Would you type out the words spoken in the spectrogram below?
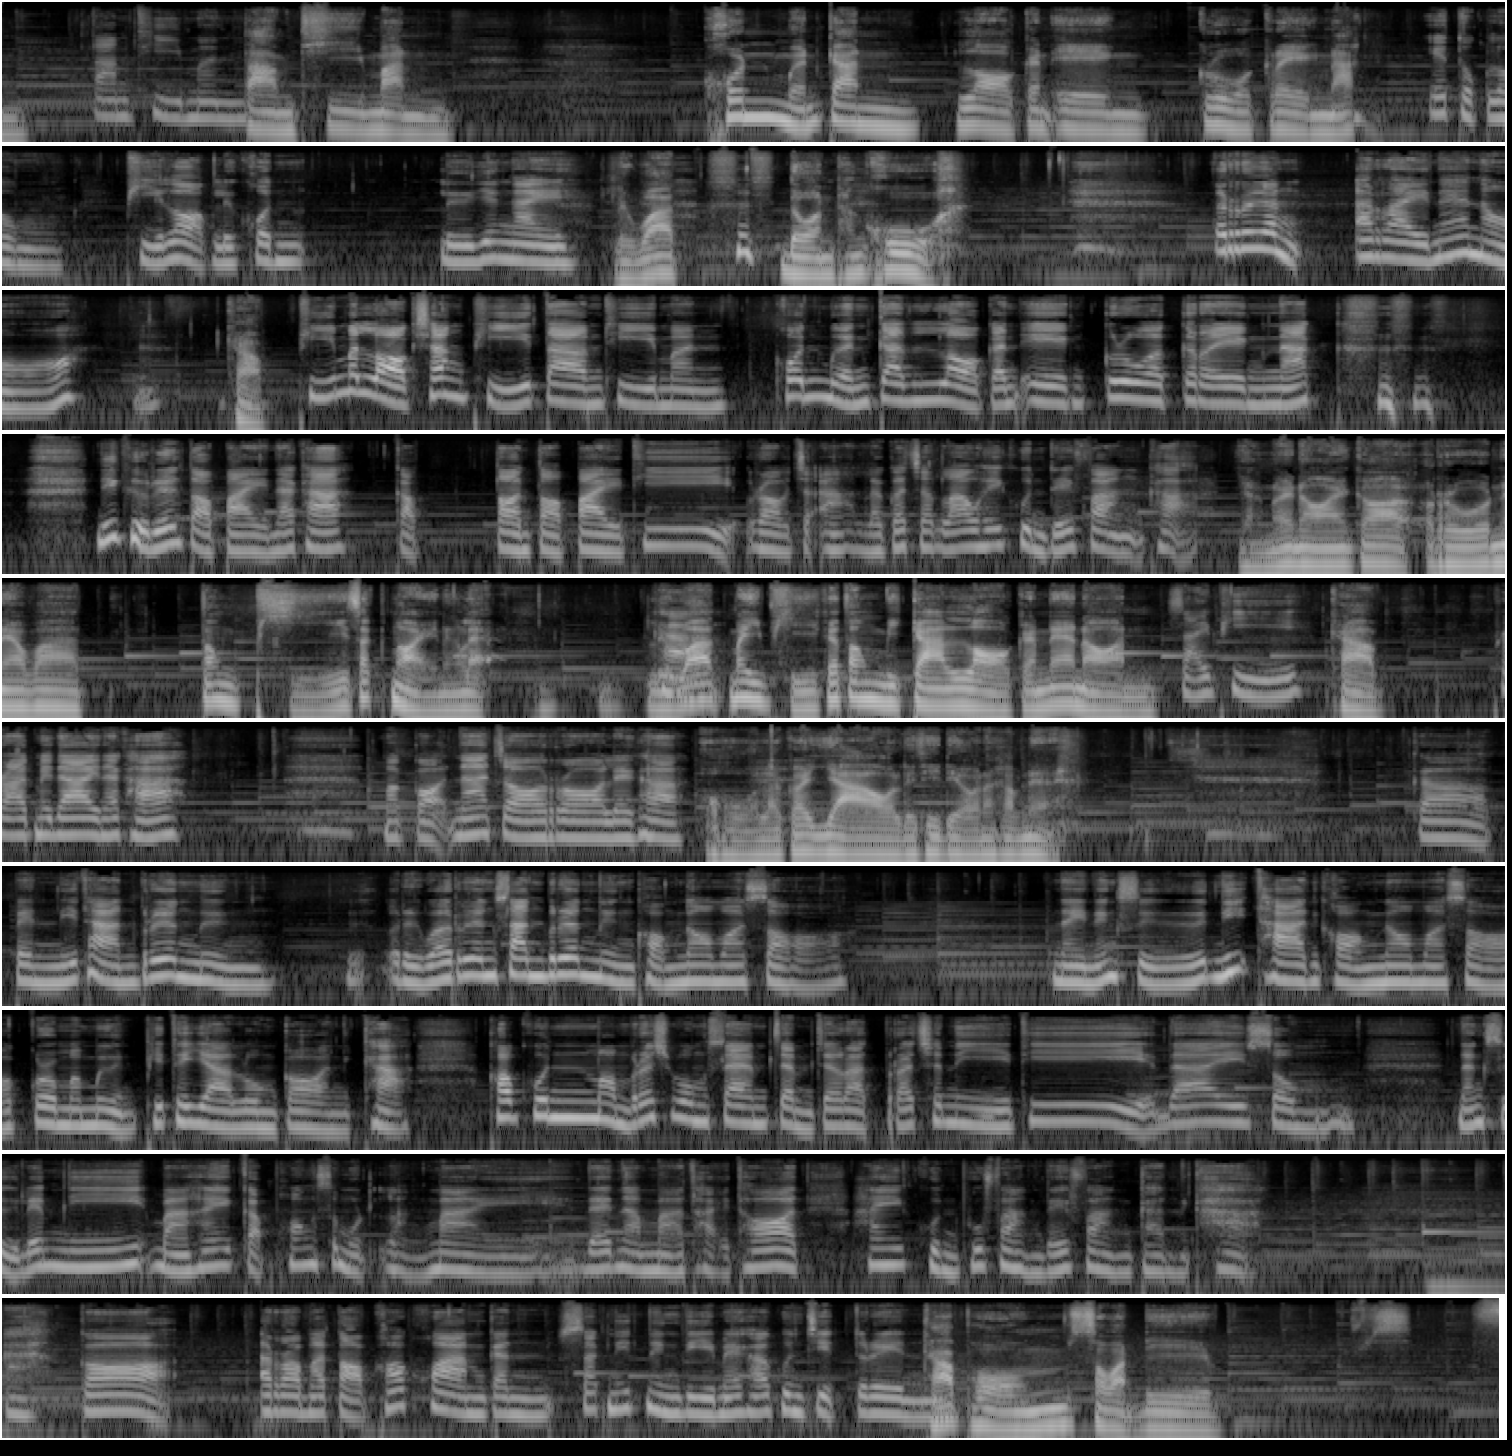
ตามทีมัน ตามทีมัน คนเหมือนกันหลอกกันเอง กลัวเกรงนัก เอ๊ะตกลง ผีหลอกหรือคน หรือยังไง หรือว่าโดนทั้งคู่ เรื่องอะไรแน่หนอครับ ผีมันหลอกช่างผีตามทีมัน คนเหมือนกันหลอกกันเอง กลัวเกรงนัก นี่คือเรื่องต่อไปนะคะ กับ ตอนต่อไปที่เราจะอ่านแล้วก็จะเล่าให้คุณได้ฟังค่ะ อย่างน้อยๆ ก็รู้แน่ว่าต้องผีสักหน่อยนึงแหละ หรือค่ะว่าไม่ผีก็ต้องมีการหลอกกันแน่นอน สายผีครับ พลาดไม่ได้นะคะ มาเกาะหน้าจอรอเลยค่ะ โอ้โห แล้วก็ยาวเลยทีเดียวนะครับเนี่ย ก็เป็นนิทานเรื่องหนึ่ง หรือว่าเรื่องสั้นเรื่องหนึ่งของนอมศ ในหนังสือนิทานของนอมศกรมหมื่นพิทยาลงกรค่ะ ขอบคุณหม่อมราชวงศ์แซมแจ่มจรัสรัชนีที่ได้ส่งหนังสือเล่มนี้มาให้กับห้องสมุดหลังใหม่ ได้นำมาถ่ายทอดให้คุณผู้ฟังได้ฟังกันค่ะ อะ ก็เรามาตอบข้อความกันสักนิดหนึ่งดีไหมคะ คุณจิตเรนครับผม สวัสดี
